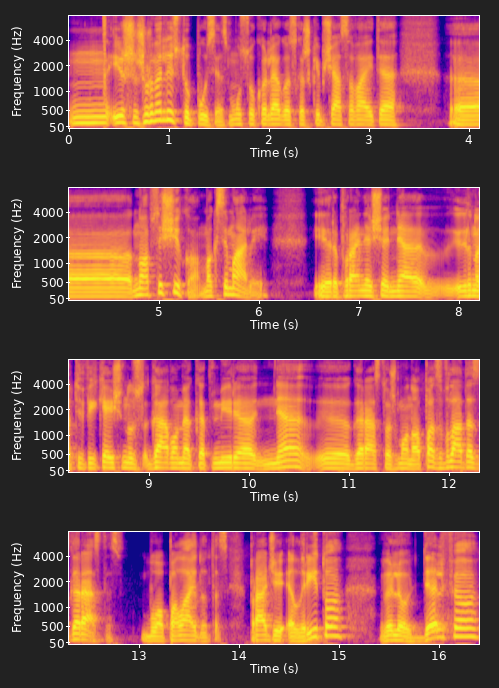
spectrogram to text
m, iš žurnalistų pusės. Mūsų kolegos kažkaip šią savaitę e, nu, apsišiko maksimaliai. Ir pranešė, ne, ir notifikationus gavome, kad mirė ne e, Garasto žmona, o pats Vladas Garastas buvo palaidotas. Pradžiai Elryto, vėliau Delfio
